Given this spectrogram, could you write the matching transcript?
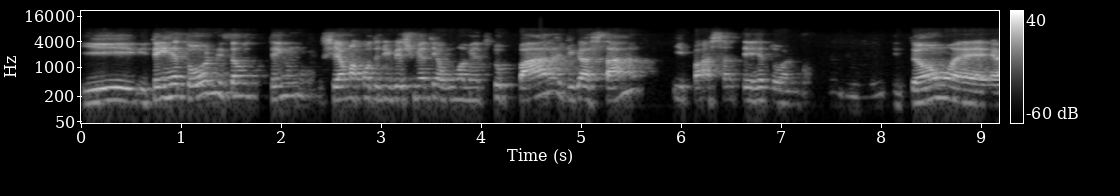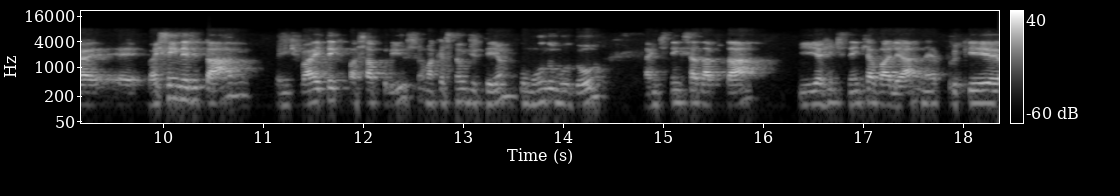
E, e tem retorno, então tem um, se é uma conta de investimento, em algum momento tu para de gastar e passa a ter retorno. Uhum. Então, é, é, é, vai ser inevitável, a gente vai ter que passar por isso, é uma questão de tempo, o mundo mudou, a gente tem que se adaptar e a gente tem que avaliar, né? Porque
